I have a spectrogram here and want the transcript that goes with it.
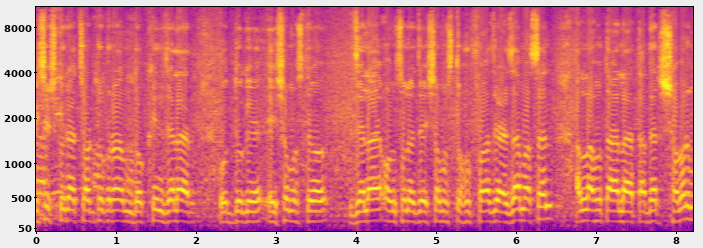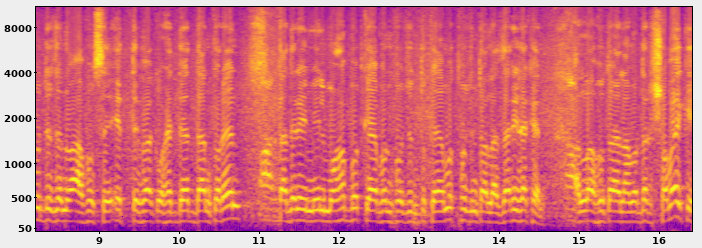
বিশেষ করে চট্টগ্রাম দক্ষিণ জেলার উদ্যোগে এই সমস্ত জেলায় অঞ্চলে যে সমস্ত হুফাজ এজাম আছেন আল্লাহ তাআলা তাদের সবার মধ্যে যেন আপসে ইত্তেফাক ও হেদায়ত দান করেন। তাদের এই মিল মহাব্বত কেমন পর্যন্ত কেয়ামত পর্যন্ত আল্লাহ জারি রাখেন। আল্লাহ তাআলা আমাদের সবাইকে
